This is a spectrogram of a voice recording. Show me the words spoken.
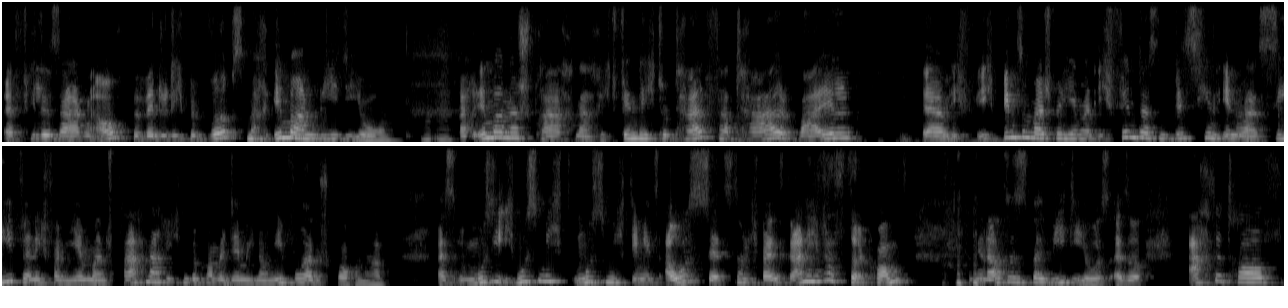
Äh, viele sagen auch, wenn du dich bewirbst, mach immer ein Video. Mhm. Mach immer eine Sprachnachricht. Finde ich total fatal, weil ähm, ich, ich bin zum Beispiel jemand, ich finde das ein bisschen invasiv, wenn ich von jemandem Sprachnachrichten bekomme, mit dem ich noch nie vorher gesprochen habe. Also muss ich, ich muss mich, muss mich dem jetzt aussetzen und ich weiß gar nicht, was da kommt. Genauso ist es bei Videos. Also achte drauf,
